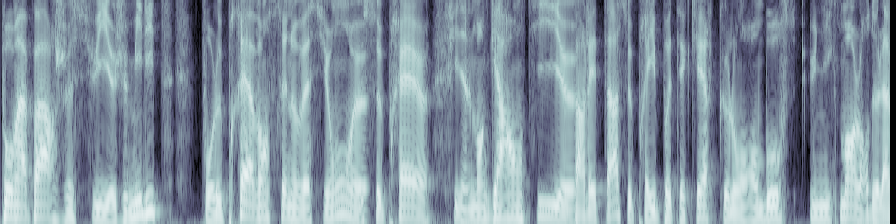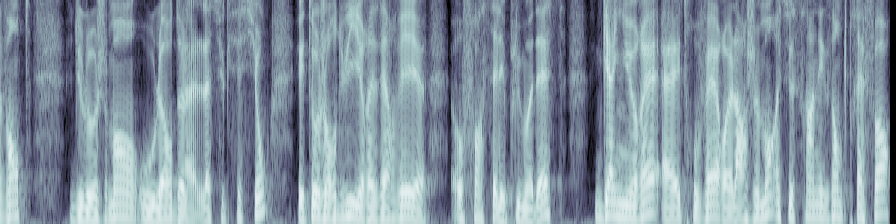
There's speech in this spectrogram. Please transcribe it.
Pour ma part, je suis, je milite pour le prêt avance rénovation, euh, ce prêt euh, finalement garanti euh, par l'État, ce prêt hypothécaire que l'on rembourse uniquement lors de la vente du logement ou lors de la, la succession, est aujourd'hui réservé aux Français les plus modestes, gagnerait à être ouvert largement et ce serait un exemple très fort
